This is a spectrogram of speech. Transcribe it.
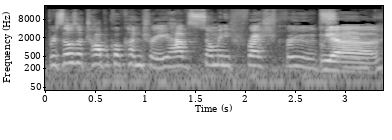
Brazil's a tropical country. You have so many fresh fruits. Yeah. and,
